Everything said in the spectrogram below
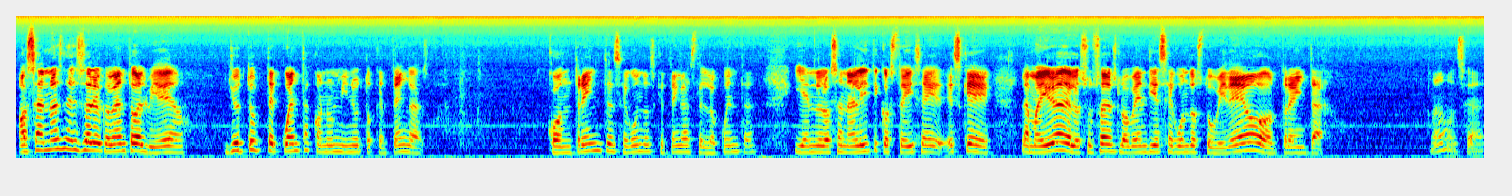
O sea, no es necesario que vean todo el video. YouTube te cuenta con un minuto que tengas. Con 30 segundos que tengas te lo cuenta. Y en los analíticos te dice, es que la mayoría de los usuarios lo ven 10 segundos tu video o 30. ¿No? O sea,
